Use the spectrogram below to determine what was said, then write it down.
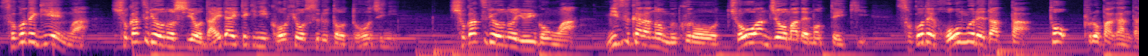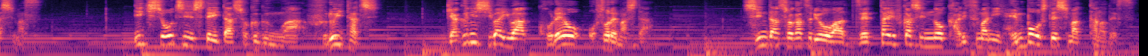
そこで義援は、諸葛亮の死を大々的に公表すると同時に、諸葛亮の遺言は、自らのムクロを長安城まで持っていき、そこで葬れだったとプロパガンダします。意気消沈していた職軍は奮い立ち、逆に芝居はこれを恐れました。死んだ諸葛亮は絶対不可侵のカリスマに変貌してしまったのです。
